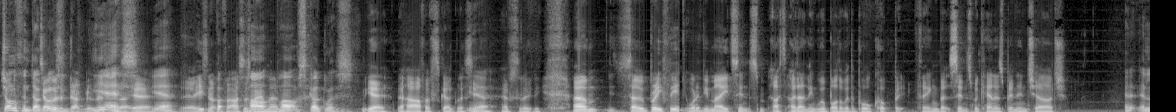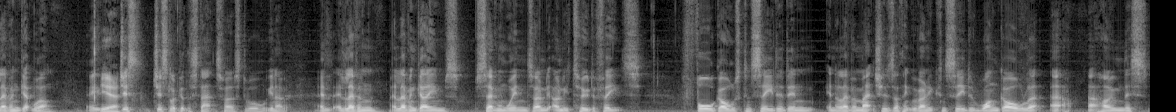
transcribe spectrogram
Jonathan Douglas. Jonathan Douglas. Yes, yeah, yeah, yeah. He's not P- the fastest part, man, Part of Scuggless. Yeah, the half of Scuggless. Yeah, yeah absolutely. Um, so briefly, what have you made since? I, I, don't think we'll bother with the Paul Cook thing, but since McKenna's been in charge, eleven get well. Yeah. Just just look at the stats first of all. You know, 11, 11 games, seven wins, only only two defeats four goals conceded in, in 11 matches. I think we've only conceded one goal at, at, at home this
